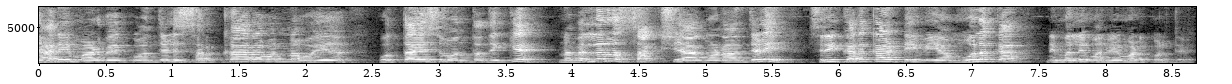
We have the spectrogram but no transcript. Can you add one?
ಜಾರಿ ಮಾಡಬೇಕು ಅಂತೇಳಿ ಸರ್ಕಾರವನ್ನ ವೈ ಒತ್ತಾಯಿಸುವಂತದಕ್ಕೆ ನಾವೆಲ್ಲರೂ ಸಾಕ್ಷಿ ಆಗೋಣ ಅಂತೇಳಿ ಶ್ರೀ ಕನಕ ಟಿವಿಯ ಮೂಲಕ ನಿಮ್ಮಲ್ಲಿ ಮನವಿ ಮಾಡ್ಕೊಳ್ತೇವೆ.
